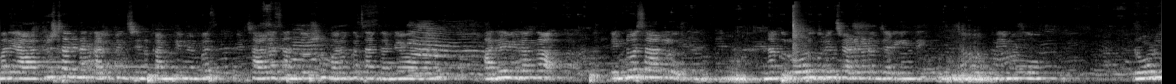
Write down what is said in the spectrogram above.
మరి ఆ అదృష్టాన్ని నాకు కల్పించింది కమిటీ మెంబర్స్. చాలా సంతోషం. మరొకసారి ధన్యవాదాలు. అదేవిధంగా ఎన్నోసార్లు నాకు రోడ్డు గురించి అడగడం జరిగింది. నేను రోడ్డు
